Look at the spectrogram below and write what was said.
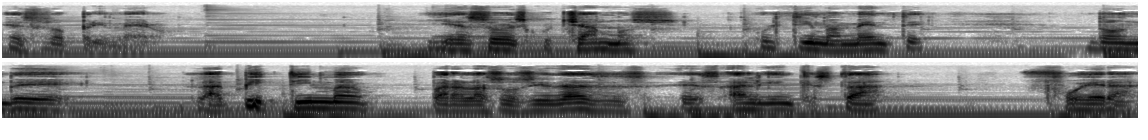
Es lo primero. Y eso escuchamos últimamente, donde la víctima para la sociedad es, alguien que está fuera,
